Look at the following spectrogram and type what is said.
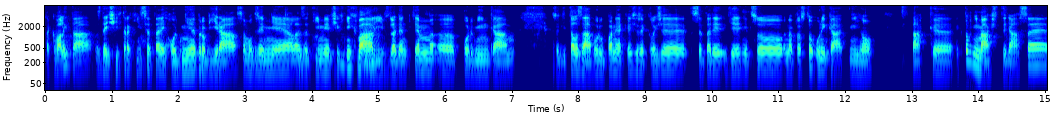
ta kvalita zdejších tratí se tady hodně probírá samozřejmě, ale zatím je všichni chválí vzhledem k těm podmínkám. Ředitel závodu pan Jakeš řekl, že se tady děje něco naprosto unikátního. Tak jak to vnímáš? Ty dá se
